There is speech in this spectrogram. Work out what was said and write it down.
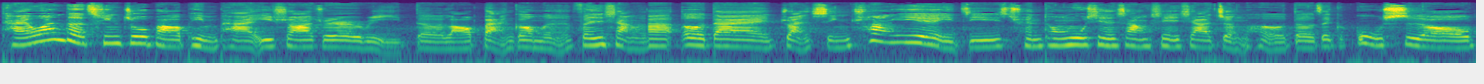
台湾的轻珠宝品牌 Esha Jewelry 的老板，跟我们分享了他二代转型创业以及全通路线上线下整合的这个故事哦。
